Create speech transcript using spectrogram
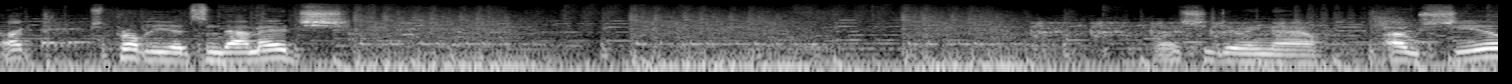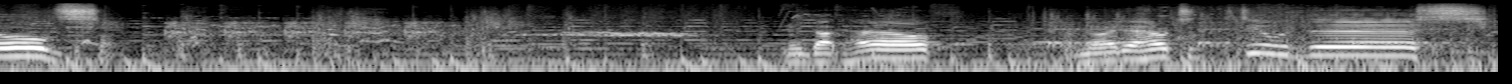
That probably did some damage. What is she doing now? Oh, shields! Need that health. I have no idea how to deal with this.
